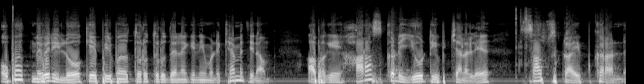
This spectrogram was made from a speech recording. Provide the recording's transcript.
ඔබත් මෙවැනි ලෝකයේ පිළිබඳ තොරතුරු දැනගැනීමට කැමති නම් අපගේ හරස්කඩ YouTube චැනලය සබස්ක්‍රයිබ් කරන්න.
